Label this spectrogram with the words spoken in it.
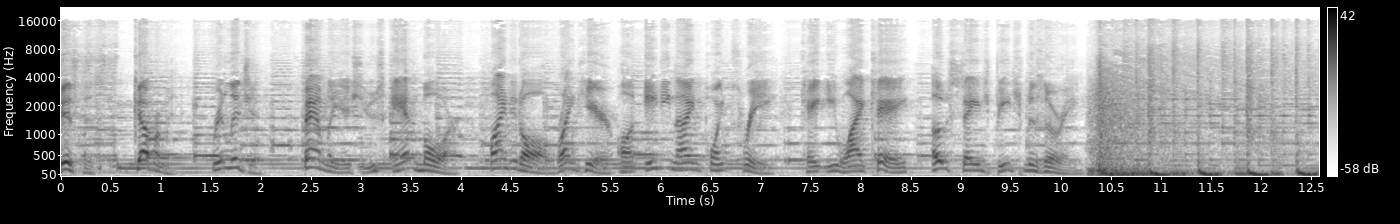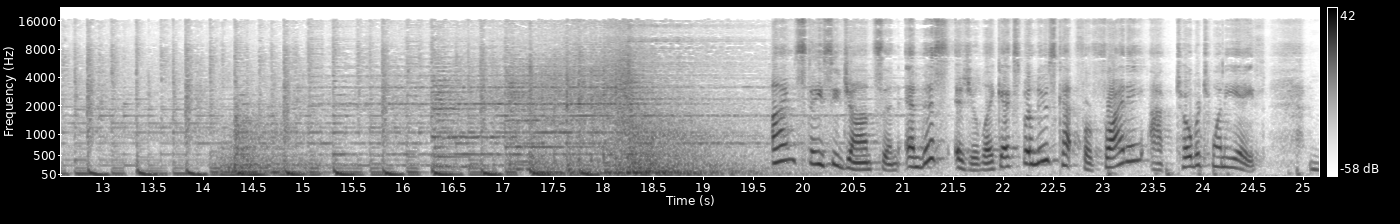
business, government, religion, family issues, and more. Find it all right here on 89.3 KEYK, Osage Beach, Missouri. Stacy Johnson, and this is your Lake Expo News Cut for Friday, October 28th.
